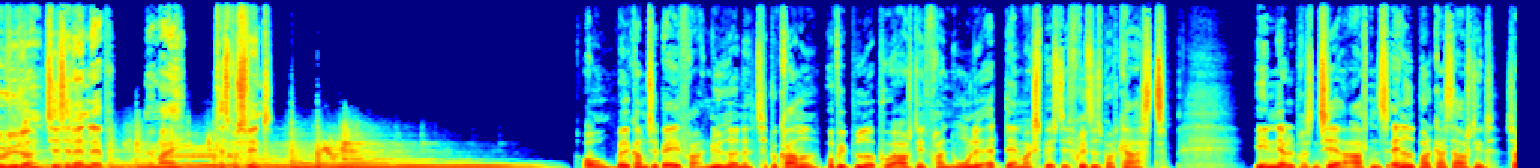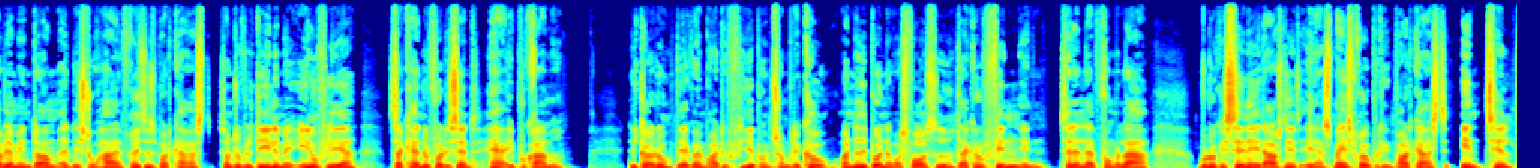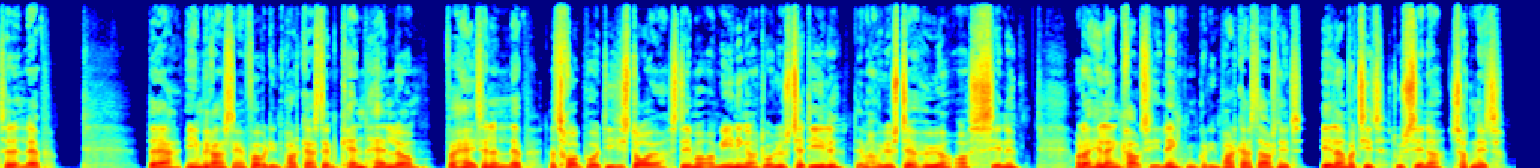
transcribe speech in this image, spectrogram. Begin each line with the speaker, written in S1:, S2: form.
S1: Du lytter til Talentlab med mig, Kasper Svendt.
S2: Og velkommen tilbage fra nyhederne til programmet, hvor vi byder på afsnit fra nogle af Danmarks bedste fritidspodcasts. Inden jeg vil præsentere aftens andet podcastafsnit, så vil jeg minde dig om, at hvis du har en fritidspodcast, som du vil dele med endnu flere, så kan du få det sendt her i programmet. Det gør du ved at gå ind på radio4.dk, og nede i bunden af vores forside, der kan du finde en Talentlab-formular, hvor du kan sende et afsnit eller en smagsprøve på din podcast ind til Talent Lab. Der er ingen begrænsninger for, hvad din podcast den kan handle om, for her i Talentlab, der tror vi på, at de historier, stemmer og meninger, du har lyst til at dele, dem har vi lyst til at høre og sende. Og der er heller ingen krav til længden på din podcast-afsnit, eller hvor tit du sender sådan et.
